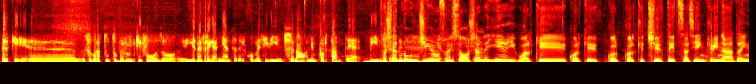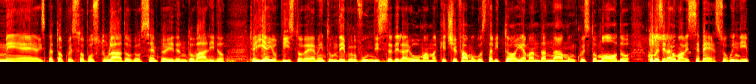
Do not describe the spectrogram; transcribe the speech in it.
perché eh, soprattutto per un tifoso gliene frega niente del come si vince, no? l'importante è vincere. Facendo un giro sui social ieri qualche, qualche, qual, qualche, certezza si è incrinata in me eh, rispetto a questo postulato che ho sempre ritenuto valido. Cioè, ieri ho visto veramente un dei profundis della Roma, ma che ci famo con questa vittoria, ma andannamo in questo modo, come se la Roma avesse perso, quindi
